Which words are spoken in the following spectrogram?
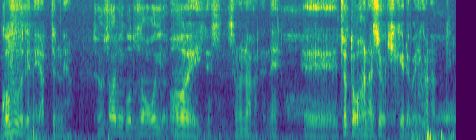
ご夫婦でねやってるのよ。う豊沢に後藤さん多いよね。多いです。その中でね、えーちょっとお話を聞ければいいかなって、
